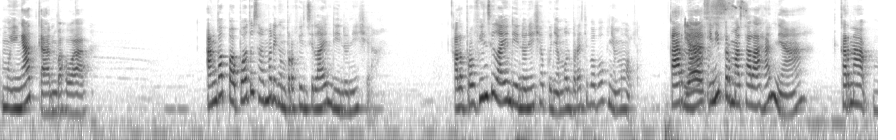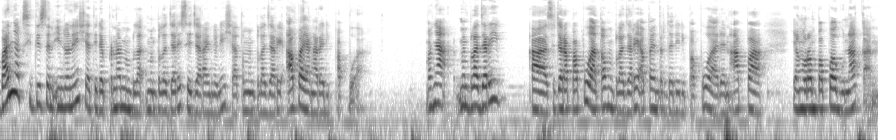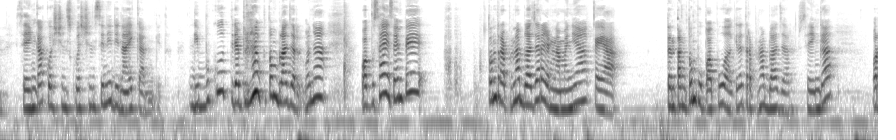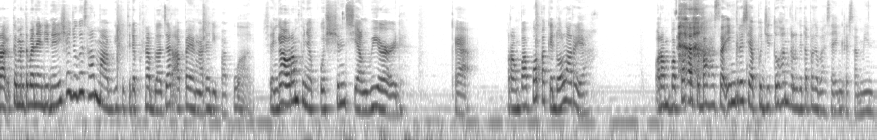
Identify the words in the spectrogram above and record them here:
mau ingatkan bahwa anggap Papua tuh sama dengan provinsi lain di Indonesia. Kalau provinsi lain di Indonesia punya mall, berarti Papua punya mall. Karena yes. ini permasalahannya karena banyak citizen Indonesia tidak pernah mempelajari sejarah Indonesia atau mempelajari apa yang ada di Papua. Banyak mempelajari uh, sejarah Papua atau mempelajari apa yang terjadi di Papua dan apa yang orang Papua gunakan sehingga questions-questions ini dinaikkan gitu. Di buku tidak pernah kita belajar. Makanya waktu saya SMP kita tidak pernah belajar yang namanya kayak tentang tumpu Papua. Kita tidak pernah belajar sehingga orang teman-teman yang di Indonesia juga sama begitu. Tidak pernah belajar apa yang ada di Papua. Sehingga orang punya questions yang weird. Kayak orang Papua pakai dolar ya? Orang Papua pakai bahasa Inggris ya? Puji Tuhan kalau kita pakai bahasa Inggris amin.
